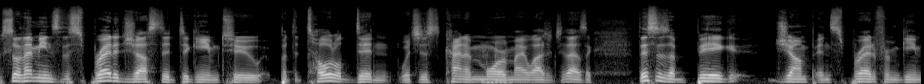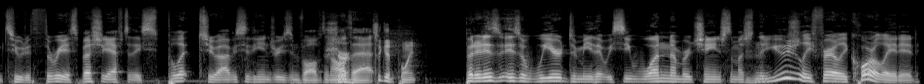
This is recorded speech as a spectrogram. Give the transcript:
So that means the spread adjusted to game two, but the total didn't, which is kind of more of my logic to that. I was like, this is a big jump in spread from game two to three, especially after they split two. Obviously, the injuries involved and all that. That's a good point. But it is is a weird to me that we see one number change so much, and they're mm-hmm. usually fairly correlated.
